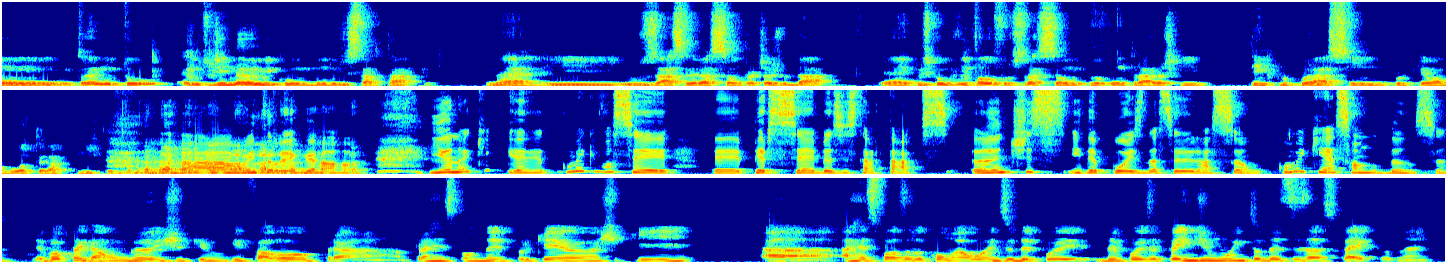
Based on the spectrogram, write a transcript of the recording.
então é, muito, é muito dinâmico o mundo de startup. Né? E usar a aceleração para te ajudar, é, por isso que eu não falo frustração, muito pelo contrário, acho que tem que procurar sim, porque é uma boa terapia. ah, muito legal. E Ana, que, é, como é que você é, percebe as startups antes e depois da aceleração? Como é que é essa mudança? Eu vou pegar um gancho que o Gui falou para responder, porque eu acho que a, a resposta do como é o antes e o depois, depois depende muito desses aspectos, né?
